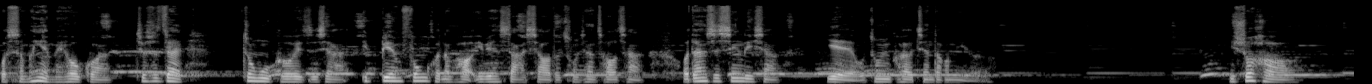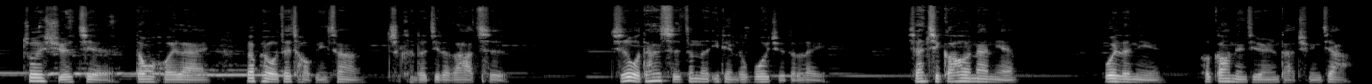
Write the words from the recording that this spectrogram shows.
我什么也没有管，就是在众目睽睽之下，一边疯狂的跑，一边傻笑的冲向操场。我当时心里想：耶，我终于快要见到你了。你说好，作为学姐，等我回来要陪我在草坪上吃肯德基的辣翅。其实我当时真的一点都不会觉得累。想起高二那年，为了你和高年级的人打群架。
